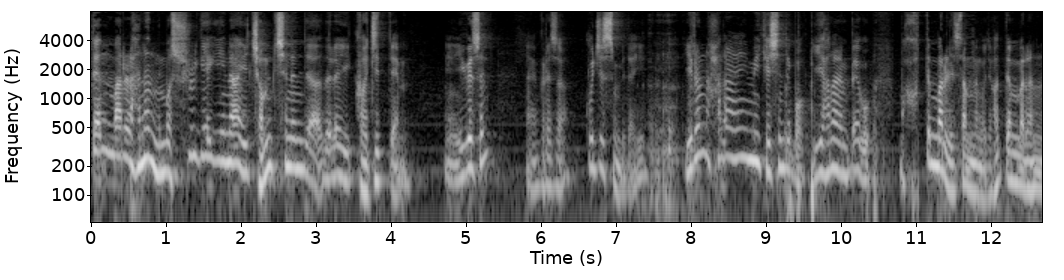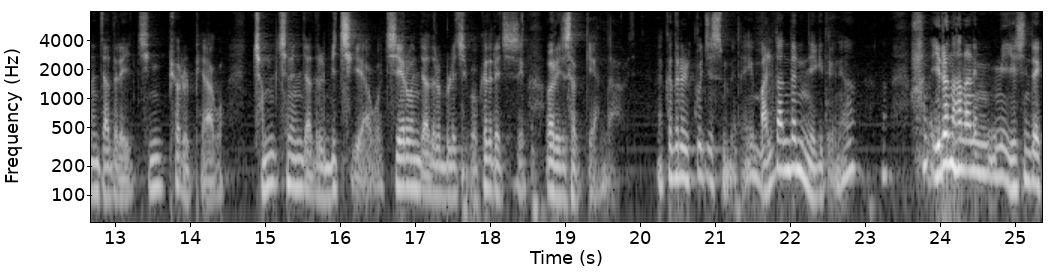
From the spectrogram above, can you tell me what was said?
헛된 말을 하는 뭐 술객이나 점치는 자들의 이 거짓됨 이것을 아, 그래서 꾸짖습니다. 이런 하나님이 계신데 뭐 이 하나님 빼고 막 헛된 말을 일삼는 거죠. 헛된 말 하는 자들의 징표를 피하고 점치는 자들을 미치게 하고 지혜로운 자들을 물리치고 그들의 지식을 어리석게 한다. 그들을 꾸짖습니다. 이 말도 안 되는 얘기들이요. 이런 하나님이 계신데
